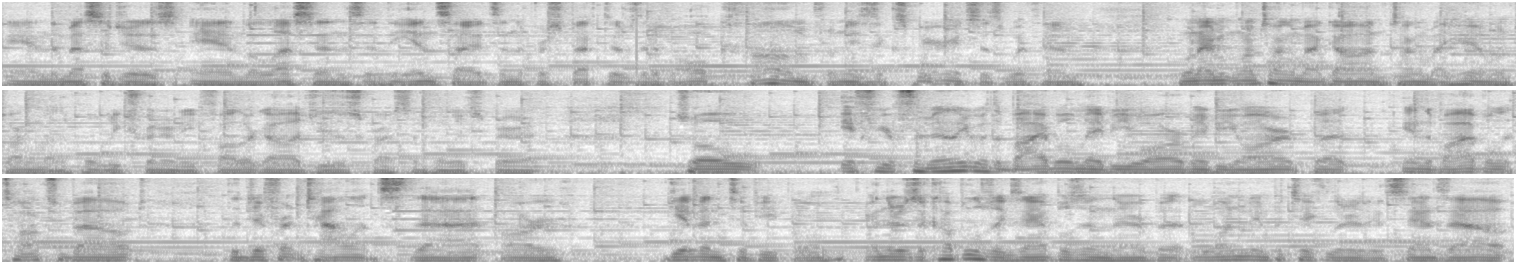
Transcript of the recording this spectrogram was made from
and the messages and the lessons and the insights and the perspectives that have all come from these experiences with Him. When I'm, when I'm talking about God, I'm talking about Him, I'm talking about the Holy Trinity Father God, Jesus Christ, and Holy Spirit. So if you're familiar with the Bible, maybe you are, maybe you aren't, but in the Bible it talks about the different talents that are given to people. And there's a couple of examples in there, but one in particular that stands out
